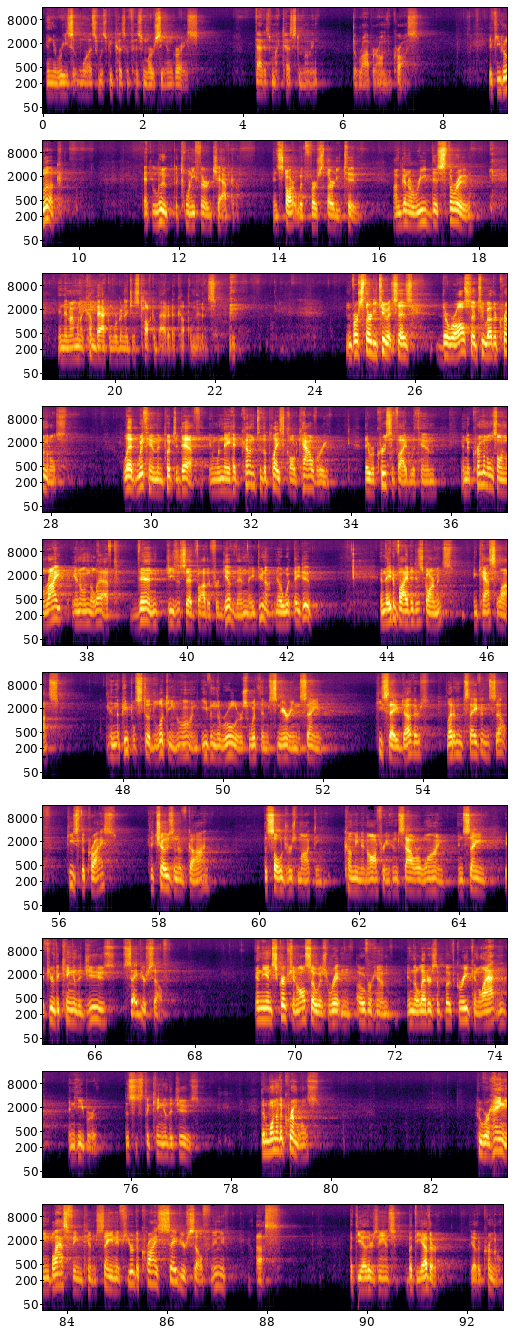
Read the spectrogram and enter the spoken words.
And the reason was was because of his mercy and grace. That is my testimony, the robber on the cross. If you look at Luke, the 23rd chapter, and start with verse 32, I'm going to read this through, and then I'm going to come back and we're going to just talk about it a couple minutes. In verse 32, it says, There were also two other criminals led with him and put to death. And when they had come to the place called Calvary, they were crucified with him, and the criminals on right and on the left. Then Jesus said, Father, forgive them. They do not know what they do. And they divided his garments and cast lots. And the people stood looking on, even the rulers with them, sneering, saying, He saved others. Let him save himself. He's the Christ, the chosen of God. The soldiers mocked him, coming and offering him sour wine and saying, If you're the king of the Jews, save yourself. And the inscription also is written over him in the letters of both Greek and Latin and Hebrew. This is the king of the Jews. Then one of the criminals who were hanging blasphemed him, saying, If you're the Christ, save yourself and us. But the others answered, but the other, the other criminal,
